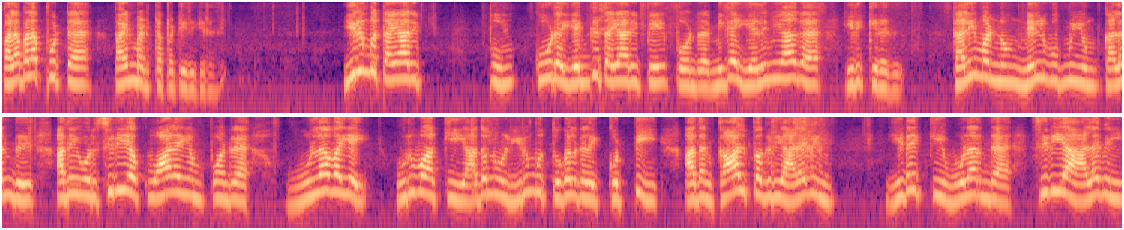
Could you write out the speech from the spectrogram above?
பளபளப்பூட்ட பயன்படுத்தப்பட்டிருக்கிறது. இரும்பு தயாரிப்பும் கூட எஃகு தயாரிப்பே போன்ற மிக எளிமையாக இருக்கிறது. களிமண்ணும் நெல் உம்மியும் கலந்து அதை ஒரு சிறிய குவாலயம் போன்ற உலவையை உருவாக்கி அதனுள் இரும்பு துகள்களை கொட்டி அதன் கால் பகுதி அளவின் இடைக்கு உலர்ந்த சிறிய அளவில்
